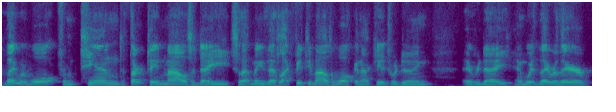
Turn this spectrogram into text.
they would walk from 10 to 13 miles a day each. So that means that's like 50 miles of walking our kids were doing every day. And we, they were there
